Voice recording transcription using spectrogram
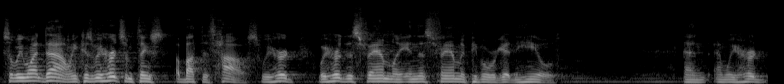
so we went down because we heard some things about this house. We heard, we heard this family, in this family, people were getting healed. And, and we heard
